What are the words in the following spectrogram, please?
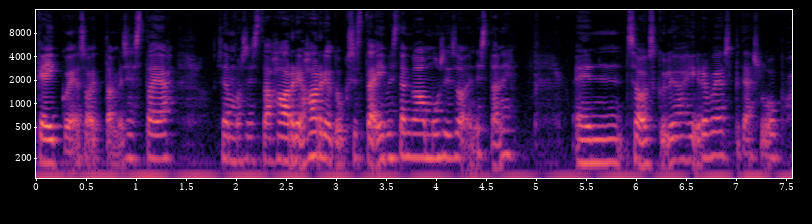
keikkojen soittamisesta ja semmoisista har- harjoituksista ihmisten kanssa musisoinnista, niin en, se olisi kyllä ihan hirveä, jos pitäisi luopua.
